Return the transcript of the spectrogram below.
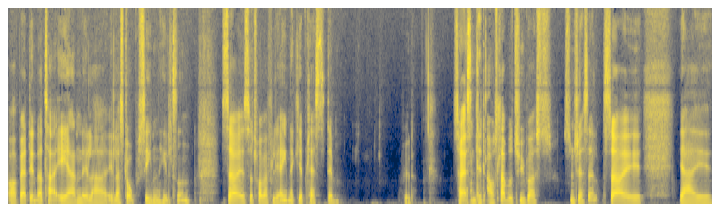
og være den, der tager æren eller, eller står på scenen hele tiden. Så, så tror jeg i hvert fald, jeg er en, der giver plads til dem. Fedt. Så er jeg sådan lidt afslappet type også, synes jeg selv. Så øh, jeg,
